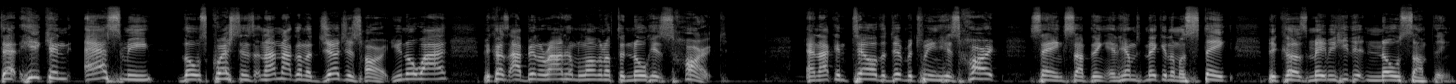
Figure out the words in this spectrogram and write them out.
That he can ask me those questions and I'm not going to judge his heart. You know why? Because I've been around him long enough to know his heart. And I can tell the difference between his heart saying something and him making a mistake because maybe he didn't know something.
